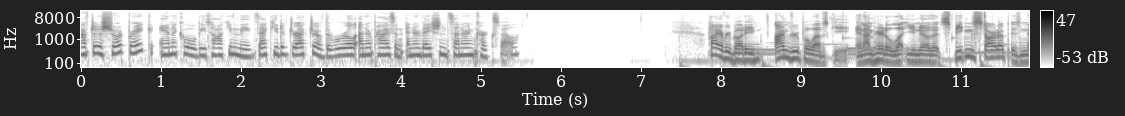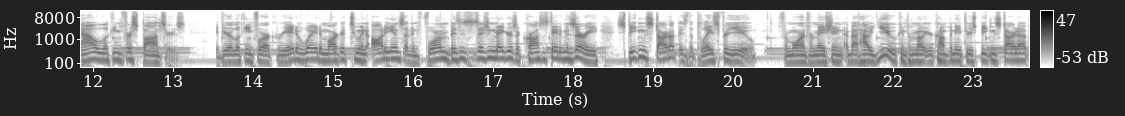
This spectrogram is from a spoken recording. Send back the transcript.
After a short break, Annika will be talking to the executive director of the Rural Enterprise and Innovation Center in Kirksville. Hi, everybody. I'm Drew Polevsky, and I'm here to let you know that Speaking Startup is now looking for sponsors. If you're looking for a creative way to market to an audience of informed business decision makers across the state of Missouri, Speaking Startup is the place for you. For more information about how you can promote your company through Speaking Startup,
